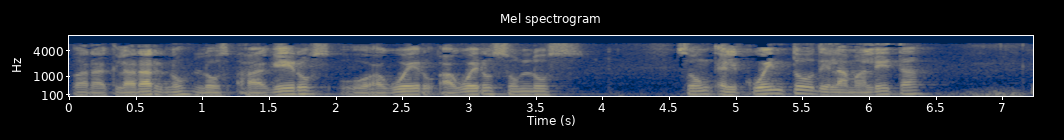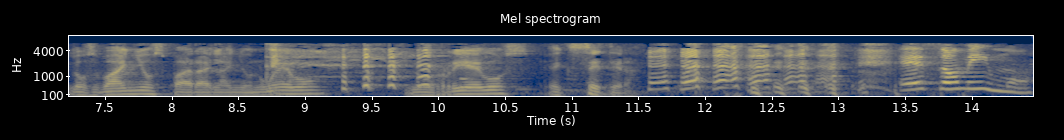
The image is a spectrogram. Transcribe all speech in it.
para aclarar, ¿no? los agueros o agüero, agüeros son los son el cuento de la maleta los baños para el año nuevo, los riegos, etcétera. Eso mismo.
